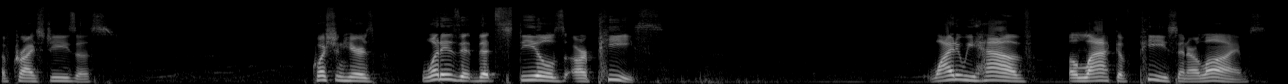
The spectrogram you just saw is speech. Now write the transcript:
of Christ Jesus. The question here is what is it that steals our peace? Why do we have a lack of peace in our lives?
